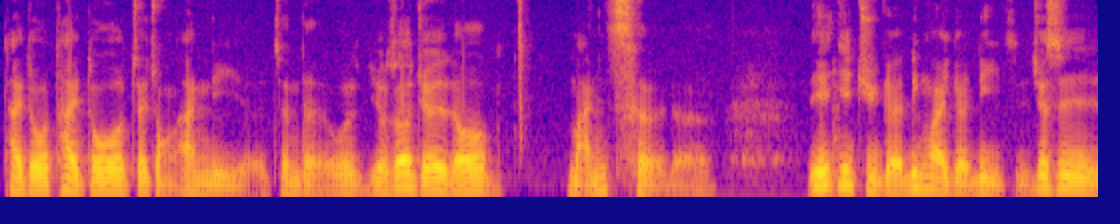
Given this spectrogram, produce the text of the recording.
太多太多这种案例了，真的，我有时候觉得都。蛮扯的，也也举个另外一个例子，就是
